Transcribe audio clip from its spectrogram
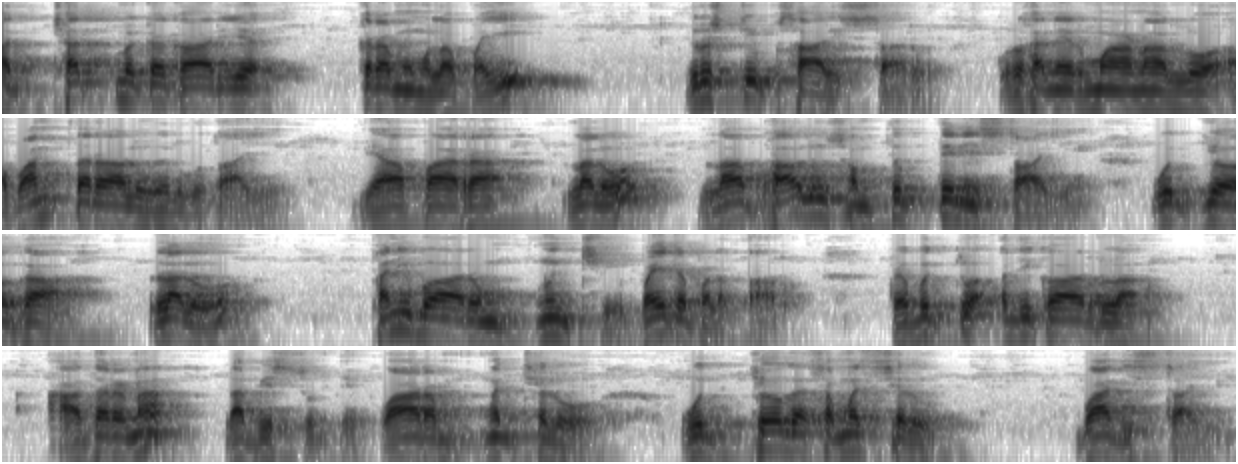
ఆధ్యాత్మిక కార్యక్రమములపై దృష్టి సారిస్తారు. గృహ నిర్మాణాల్లో అవాంతరాలు వెలుగుతాయి. వ్యాపారాలలో లాభాలు సంతృప్తినిస్తాయి. ఉద్యోగాలలో పనిభారం నుంచి బయటపడతారు. ప్రభుత్వ అధికారుల ఆదరణ లభిస్తుంది. వారం మధ్యలో ఉద్యోగ సమస్యలు బాధిస్తాయి.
